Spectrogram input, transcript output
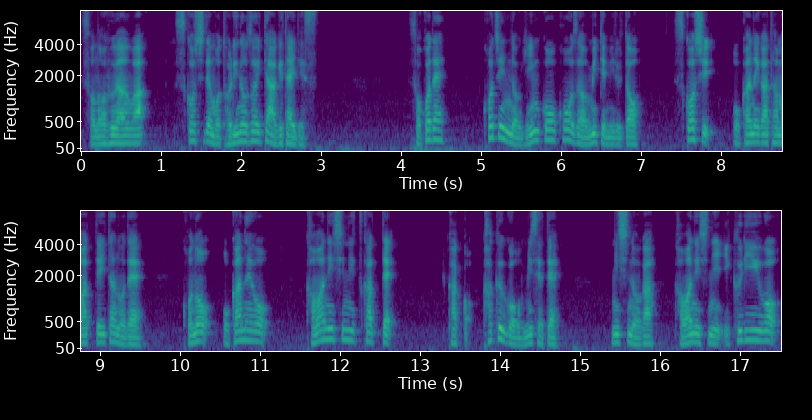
その不安は少しでも取り除いてあげたいです。そこで個人の銀行口座を見てみると少しお金が貯まっていたのでこのお金を川西に使って覚悟を見せて西野が川西に行く理由を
